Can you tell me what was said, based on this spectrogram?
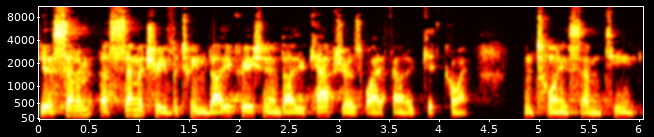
The asymmetry between value creation and value capture is why I founded Gitcoin in 2017.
